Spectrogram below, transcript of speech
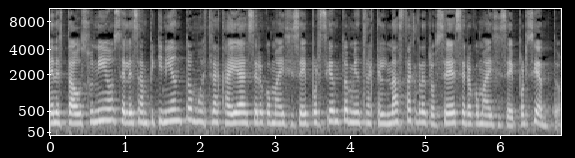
En Estados Unidos, el S&P 500 muestra caída de 0,16%, mientras que el Nasdaq retrocede 0,16%.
